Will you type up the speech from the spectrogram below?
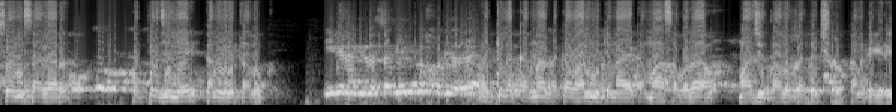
ಸೋಮಸಾಗರ್ ಕೊಪ್ಪಳ ಜಿಲ್ಲೆ ಕನಗರಿ ತಾಲೂಕು. ಅಖಿಲ ಕರ್ನಾಟಕ ವಾಲ್ಮೀಕಿ ನಾಯಕ ಮಹಾಸಭಾದ ಮಾಜಿ ತಾಲೂಕು ಅಧ್ಯಕ್ಷರು ಕನಕಗಿರಿ.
